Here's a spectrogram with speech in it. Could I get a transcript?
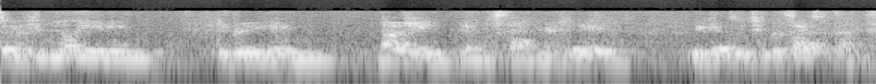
The humiliating, degrading, nauseating thing to stand here today and be guilty to a sex offense.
